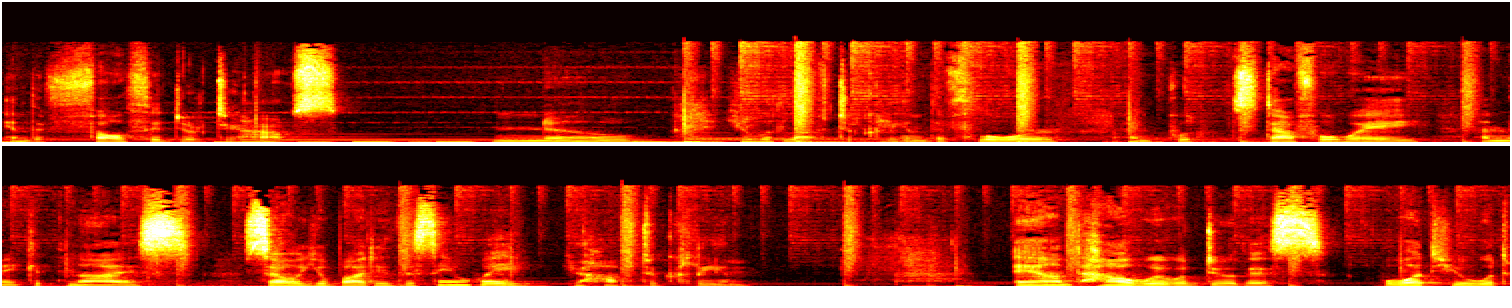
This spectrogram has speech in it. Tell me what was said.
in the filthy, dirty house? No, you would love to clean the floor and put stuff away and make it nice. So your body the same way, you have to clean. And how we would do this? What you would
